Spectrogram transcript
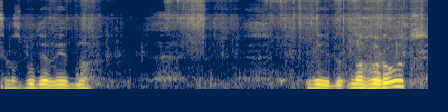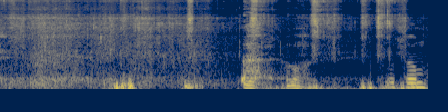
Зараз буде видно. Вийду на город. О, ну там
